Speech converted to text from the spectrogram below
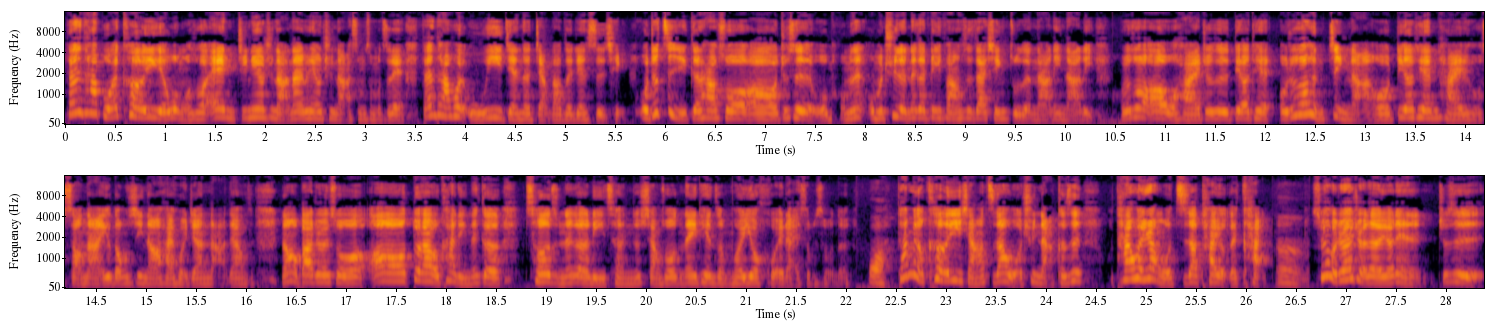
但是他不会刻意的问我说，哎、欸，你今天又去哪？那边又去哪？什么什么之类。的，但是他会无意间的讲到这件事情，我就自己跟他说，哦，就是我我们那我们去的那个地方是在新竹的哪里哪里，我就说，哦，我还就是第二天，我就说很近呐，我第二天还少拿一个东西，然后还回家拿这样子，然后我爸就会说，哦，对啊，我看你那个车子那个里程，就想说那一天怎么会又回来什么什么的，哇，他没有刻意想要知道我去哪，可是。他会让我知道他有在看，嗯，所以我就会觉得有点，就是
